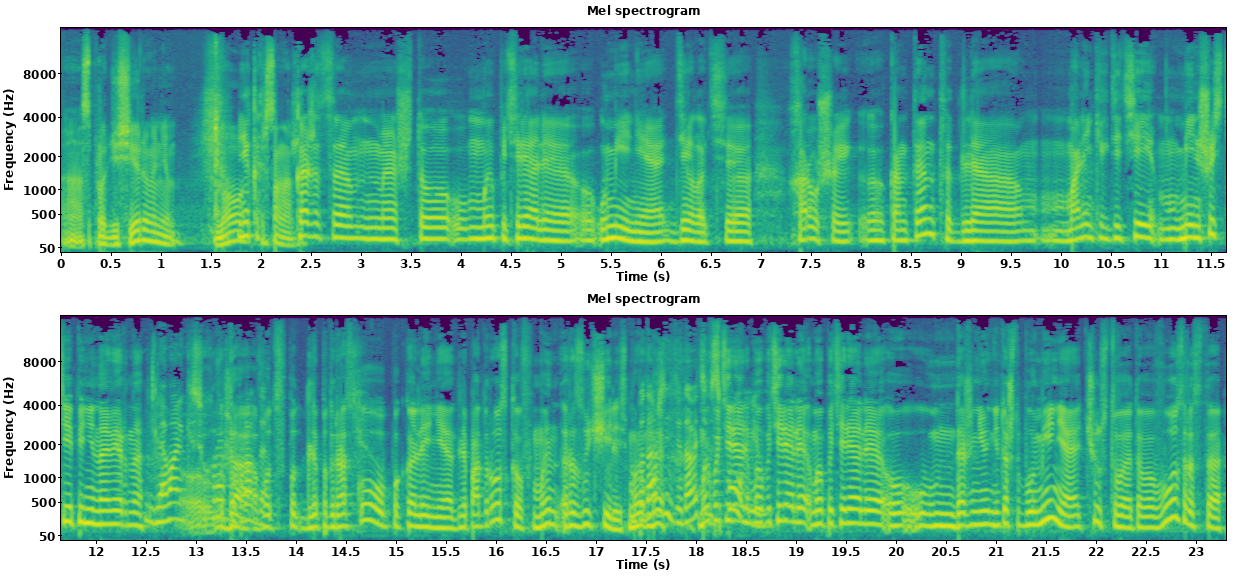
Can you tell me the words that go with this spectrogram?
э, с продюсированием Мне персонажей. кажется, что мы потеряли умение делать э, хороший э, контент для маленьких детей в меньшей степени, наверное. Для маленьких всё Э, хорошо, да, правда. вот для подросткового поколения, для подростков мы разучились. Ну, Мы, подождите, мы, давайте мы потеряли, мы потеряли, мы потеряли даже не, не то чтобы умение, а чувство этого возраста,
